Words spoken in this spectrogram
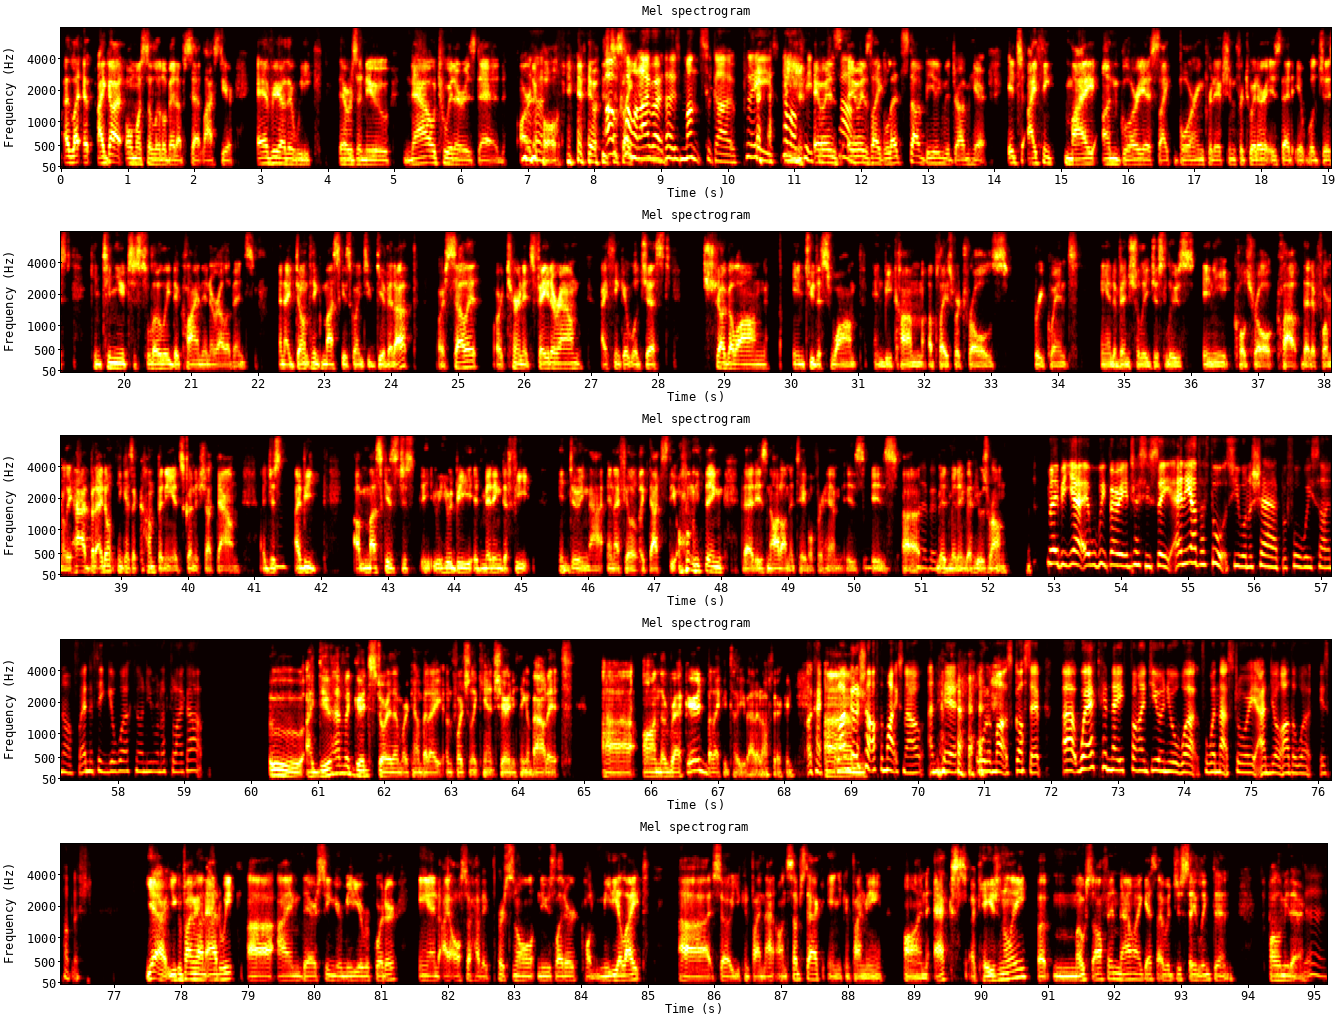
I, I got almost a little bit upset last year. Every other week there was a new "Now Twitter is dead" article. oh come like, on! I wrote those months ago. Please come on, people. It was it was like let's stop beating the drum here. It's I think my unglorious like boring prediction for Twitter is that it will just continue to slowly decline in irrelevance, and I don't think Musk is going to give it up or sell it or turn its fate around. I think it will just chug along into the swamp and become a place where trolls frequent and eventually just lose any cultural clout that it formerly had. But I don't think as a company it's going to shut down. I just, mm-hmm. I'd be, uh, Musk is just, he would be admitting defeat in doing that. And I feel like that's the only thing that is not on the table for him is, mm-hmm. is uh, admitting that he was wrong. Maybe, yeah, it will be very interesting to see. Any other thoughts you want to share before we sign off? Anything you're working on you want to flag up? Ooh, I do have a good story that I'm working on, but I unfortunately can't share anything about it uh, on the record, but I could tell you about it off the record. Okay. Well, I'm going to um, shut off the mics now and hear all of Mark's gossip. Uh, where can they find you and your work for when that story and your other work is published? Yeah, you can find me on Adweek. Uh, I'm their senior media reporter, and I also have a personal newsletter called Medialyte. Uh, so you can find that on Substack, and you can find me on X occasionally, but most often now, I guess I would just say LinkedIn. Follow me there.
